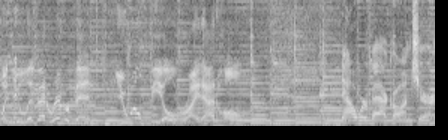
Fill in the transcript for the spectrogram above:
when you live at Riverbend, you will feel right at home. Now we're back on, Sharon.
